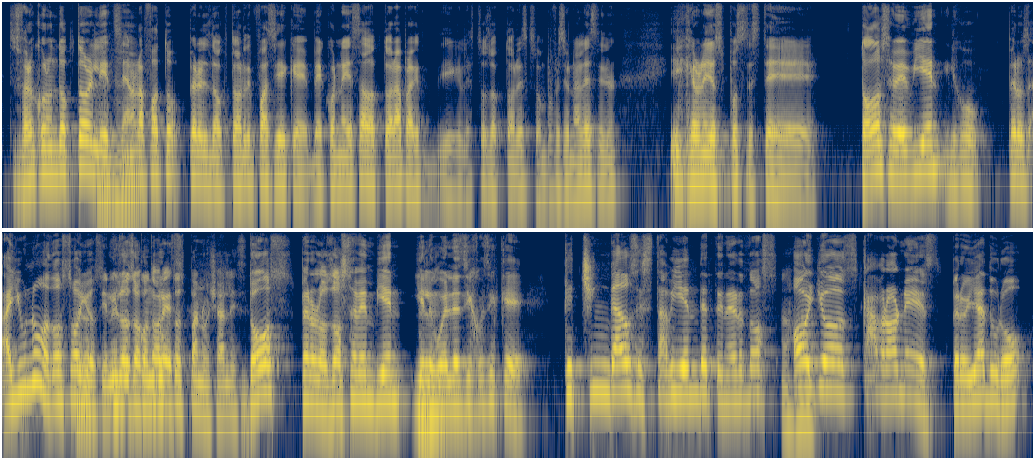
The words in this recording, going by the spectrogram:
Entonces fueron con un doctor y le enseñaron la foto, pero el doctor fue así de que ve con esa doctora para que estos doctores que son profesionales y dijeron ellos, pues este, todo se ve bien y dijo, pero hay uno o dos hoyos y los dos doctores conductos panochales. Dos, pero los dos se ven bien. Y el güey les dijo así que, ¿qué chingados está bien de tener dos Ajá. hoyos, cabrones? Pero ella duró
